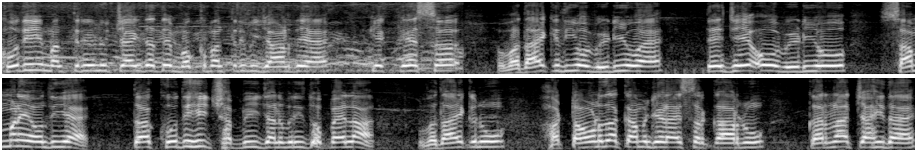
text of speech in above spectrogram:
ਖੁਦ ਹੀ ਮੰਤਰੀ ਨੂੰ ਚਾਹੀਦਾ ਤੇ ਮੁੱਖ ਮੰਤਰੀ ਵੀ ਜਾਣਦੇ ਆ ਕਿ ਕਿਸ ਵਿਧਾਇਕ ਦੀ ਉਹ ਵੀਡੀਓ ਹੈ ਤੇ ਜੇ ਉਹ ਵੀਡੀਓ ਸਾਹਮਣੇ ਆਉਂਦੀ ਹੈ, ਤਾਂ ਖੁਦ ਹੀ 26 ਜਨਵਰੀ ਤੋਂ ਪਹਿਲਾਂ ਵਿਧਾਇਕ ਨੂੰ ਹਟਾਉਣ ਦਾ ਕੰਮ ਜਿਹੜਾ ਹੈ ਸਰਕਾਰ ਨੂੰ ਕਰਨਾ ਚਾਹੀਦਾ ਹੈ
